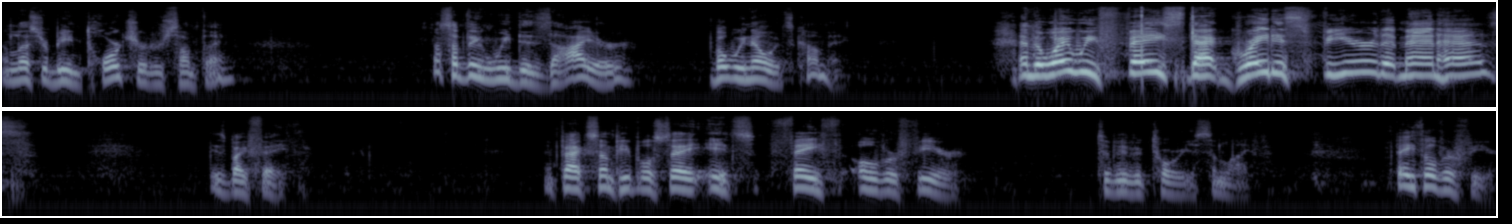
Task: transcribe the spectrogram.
unless you're being tortured or something. It's not something we desire, but we know it's coming. And the way we face that greatest fear that man has is by faith. In fact, some people say it's faith over fear to be victorious in life. Faith over fear.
